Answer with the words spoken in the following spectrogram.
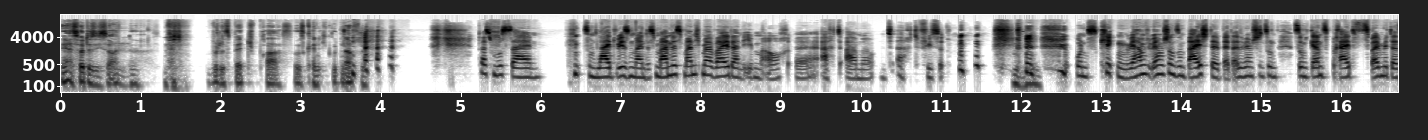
Ja, es hörte sich so an, ne? Über das Bett sprachst, das kann ich gut nachvollziehen. das muss sein. Zum Leidwesen meines Mannes manchmal, weil dann eben auch äh, acht Arme und acht Füße mhm. und kicken. Wir haben, wir haben schon so ein Beistellbett, also wir haben schon so ein, so ein ganz breites 2,70 Meter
